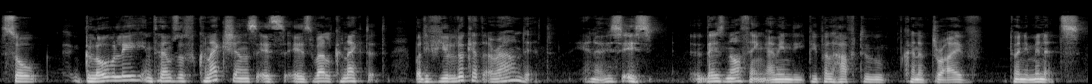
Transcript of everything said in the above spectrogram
So globally, in terms of connections, is is well connected. But if you look at around it, you know, it's, it's there's nothing. I mean, people have to kind of drive 20 minutes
